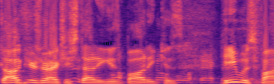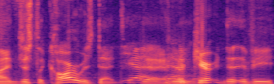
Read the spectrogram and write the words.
Doctors are actually studying his body because he was fine. Just the car was dead. Yeah, They're exactly. if he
